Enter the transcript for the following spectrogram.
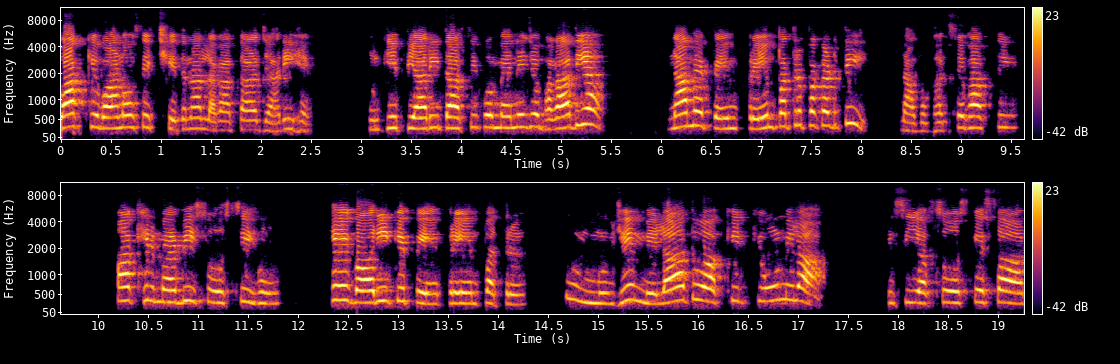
वाक्यवाणों से छेदना लगातार जारी है। उनकी प्यारी दासी को मैंने जो भगा दिया, ना मैं प्रेम प्रेम पत्र पकड़ती, ना वो घर से भागती। आखिर मैं भी सोचती हूँ, हे गौरी के प्रेम पत्र तो मुझे मिला तो आखिर क्यों मिला? इसी अफसोस के साथ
